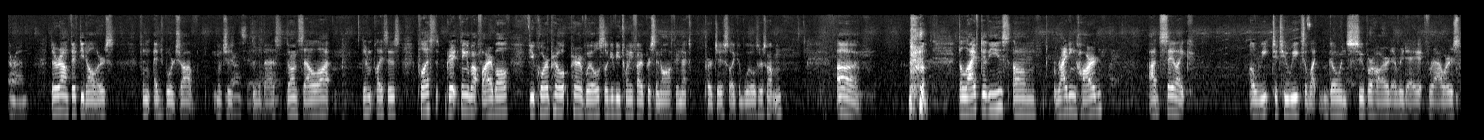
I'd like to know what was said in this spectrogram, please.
Around. They're around fifty dollars from Edgeboard Shop, which is They're the best. They're on sale a lot, different places. Plus, the great thing about Fireball, if you core a pair- pair of wheels, they'll give you twenty five percent off your next purchase, like of wheels or something. Uh, the life to these, um, riding hard, I'd say like a week to two weeks of like going super hard every day for hours.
